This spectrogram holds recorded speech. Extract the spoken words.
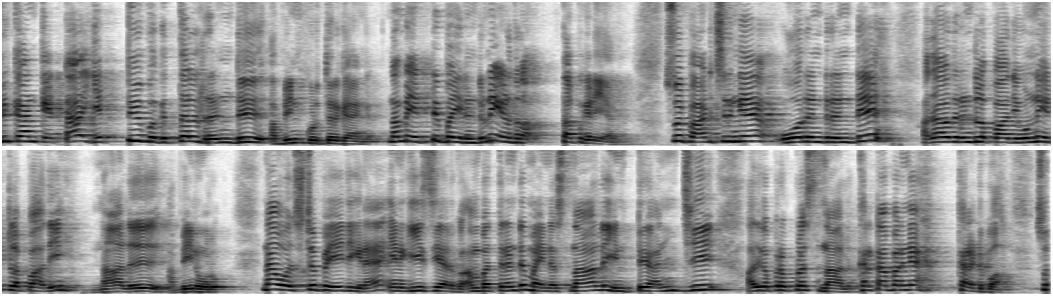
இருக்கான்னு கேட்டால் எட்டு வகுத்தல் ரெண்டு அப்படின்னு கொடுத்துருக்காங்க. நம்ம எட்டு பை ரெண்டுன்னு எழுதலாம். தப்பு கிடையாது. ஸோ இப்போ அடிச்சிருங்க. ஒரு ரெண்டு ரெண்டு. அதாவது ரெண்டில் பாதி ஒன்று எட்டில் பாதி நாலு அப்படின்னு வரும். நான் ஒரு ஸ்டெப் எழுதிக்கிறேன். எனக்கு ஈஸியாக இருக்கும். ஐம்பத்தி ரெண்டு மைனஸ் நாலு இன்ட்டு அஞ்சு. அதுக்கப்புறம் ப்ளஸ் நாலு. கரெக்டாக பாருங்கள் கரெக்டுப்பா ஸோ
